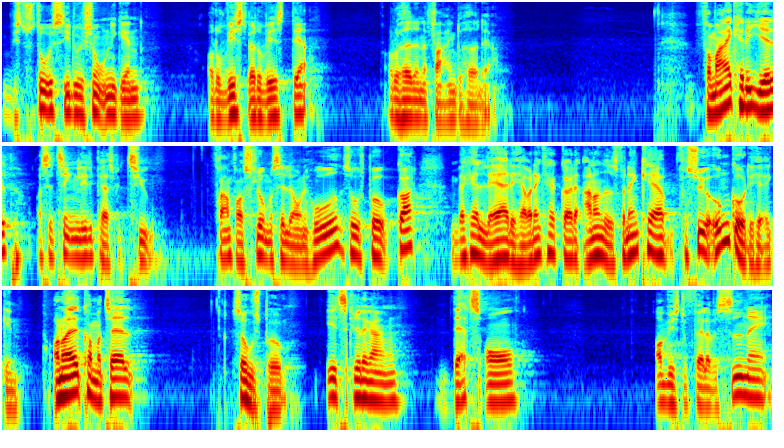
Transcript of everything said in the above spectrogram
hvis du stod i situationen igen, og du vidste, hvad du vidste der, og du havde den erfaring, du havde der. For mig kan det hjælpe at sætte tingene lidt i perspektiv. Frem for at slå mig selv oven i hovedet, så husk på, godt, hvad kan jeg lære af det her? Hvordan kan jeg gøre det anderledes? Hvordan kan jeg forsøge at undgå det her igen? Og når alt kommer til alt, så husk på, et skridt ad gangen, that's all. Og hvis du falder ved siden af,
